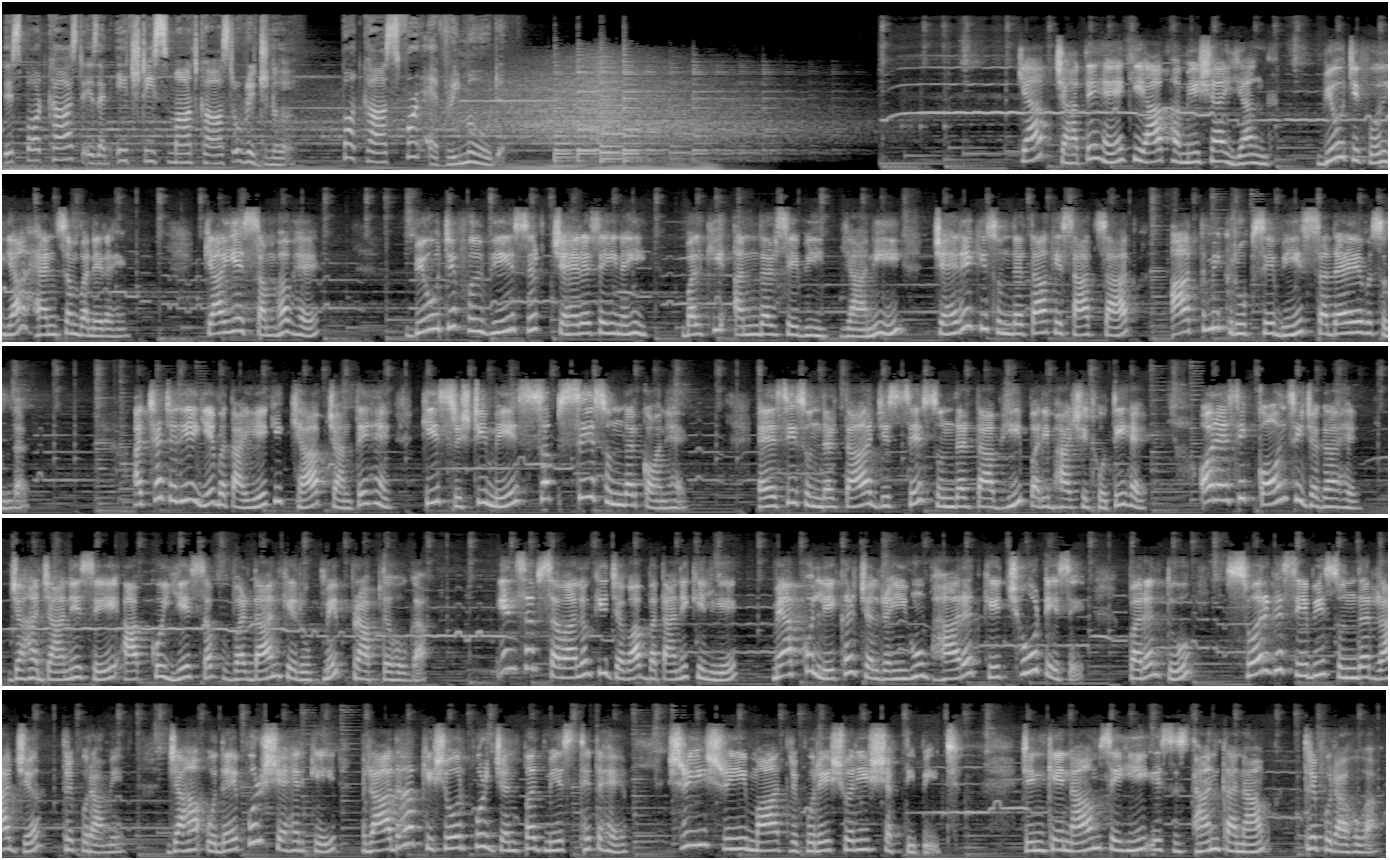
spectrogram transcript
This podcast is an HT Smartcast original. Podcast for every mood. क्या आप चाहते हैं कि आप हमेशा यंग ब्यूटीफुल या हैंडसम बने रहें क्या ये संभव है ब्यूटीफुल भी सिर्फ़ चेहरे से ही नहीं, बल्कि अंदर से भी, यानी चेहरे की सुंदरता के साथ साथ आत्मिक रूप से भी सदैव सुंदर अच्छा चलिए ये बताइए कि क्या आप जानते हैं कि सृष्टि में सबसे सुंदर कौन है? ऐसी सुंदरता जिससे सुंदरता भी परिभाषित होती है, और ऐसी कौन सी जगह है जहाँ जाने से आपको ये सब वरदान के रूप में प्राप्त होगा? इन सब सवालों के जवाब बताने के लिए मैं आपको लेकर चल रही हूँ भारत के छोटे से, परंतु स्वर्ग से भी सुंदर राज्य त्रिपुरा में। जहाँ उदयपुर शहर के राधा किशोरपुर जनपद में स्थित है, श्री श्री माँ त्रिपुरेश्वरी शक्तिपीठ, जिनके नाम से ही इस स्थान का नाम त्रिपुरा हुआ।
